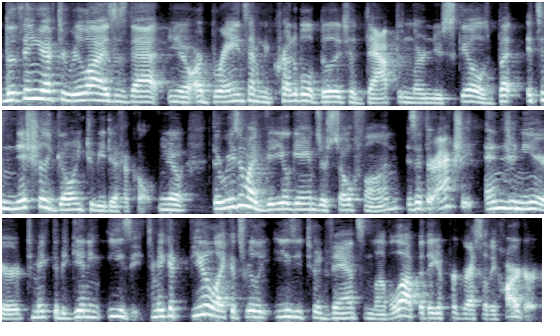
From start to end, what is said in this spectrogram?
the thing you have to realize is that you know our brains have an incredible ability to adapt and learn new skills, but it's initially going to be difficult. You know, the reason why video games are so fun is that they're actually engineered to make the beginning easy, to make it feel like it's really easy to advance and level up, but they get progressively harder.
